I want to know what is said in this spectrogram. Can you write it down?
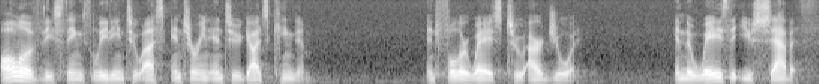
All of these things leading to us entering into God's kingdom in fuller ways to our joy. In the ways that you Sabbath,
